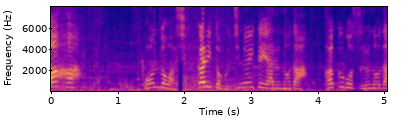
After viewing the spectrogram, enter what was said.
は。今度はしっかりとぶち抜いてやるのだ。覚悟するのだ。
